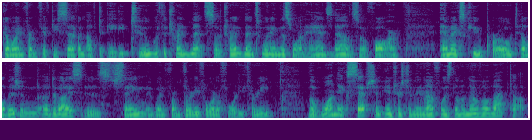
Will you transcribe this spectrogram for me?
going from 57 up to 82 with the TrendNet. So TrendNet's winning this one hands down so far. MXQ Pro television uh, device is same. It went from 34 to 43. The one exception, interestingly enough, was the Lenovo laptop.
